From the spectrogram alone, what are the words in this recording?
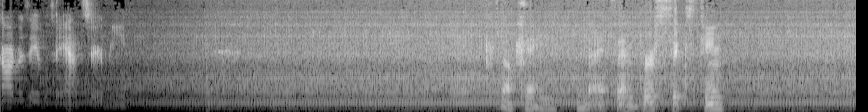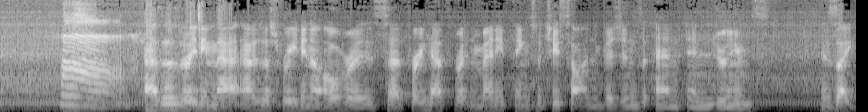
God was able to answer me. Okay, nice. And verse 16. As I was reading that, I was just reading it over. It said, "For he hath written many things which he saw in visions and in dreams." It's like,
